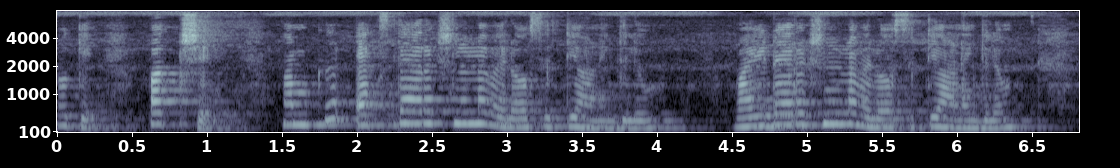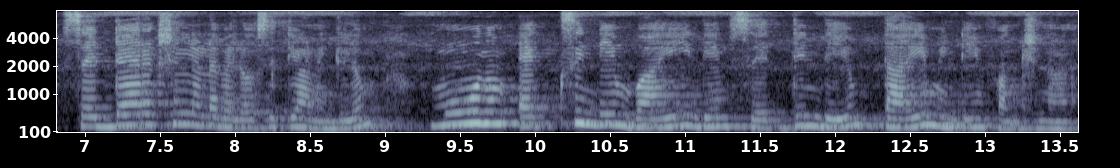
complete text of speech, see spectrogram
ഓക്കെ പക്ഷേ നമുക്ക് എക്സ് ഡയറക്ഷനിലുള്ള വെലോസിറ്റി ആണെങ്കിലും വൈ ഡയറക്ഷനിലുള്ള വെലോസിറ്റി ആണെങ്കിലും സെഡ് ഡയറക്ഷനിലുള്ള വെലോസിറ്റി ആണെങ്കിലും മൂന്നും എക്സിന്റെയും വൈന്റെയും സെറ്റിന്റെയും ടൈമിന്റെയും ഫങ്ഷനാണ്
